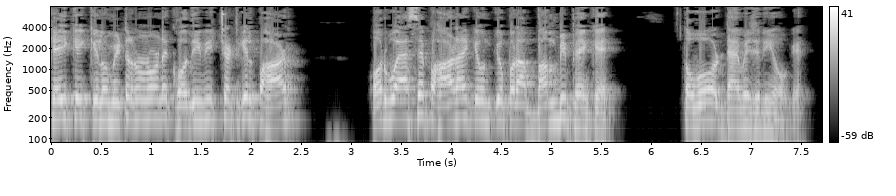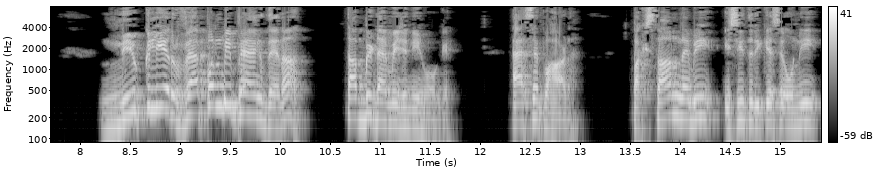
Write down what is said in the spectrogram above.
کئی کئی کلومیٹر انہوں نے کھودی ہوئی چٹکل پہاڑ۔ اور وہ ایسے پہاڑ ہیں کہ ان کے اوپر آپ بم بھی پھینکیں تو وہ ڈیمیج نہیں ہوں گے۔ نیوکلیر ویپن بھی پھینک دیں نا، تب بھی ڈیمیج نہیں ہوں گے۔ ایسے پہاڑ ہیں۔ پاکستان نے بھی اسی طریقے سے انہی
